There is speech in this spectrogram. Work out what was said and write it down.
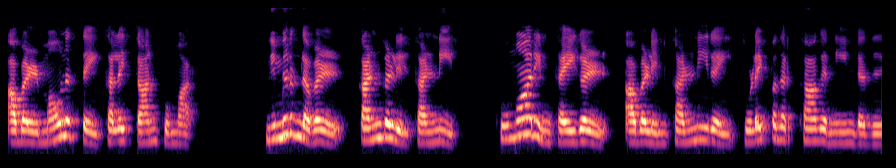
அவள் மௌனத்தை கலைத்தான் குமார். நிமிர்ந்தவள் கண்களில் கண்ணீர். குமாரின் கைகள் அவளின் கண்ணீரை துடைப்பதற்காக நீண்டது.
